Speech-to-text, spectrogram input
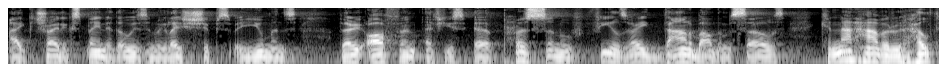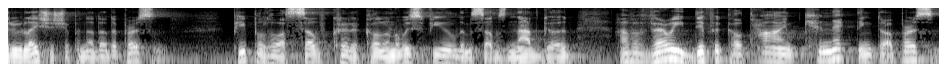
I try to explain it always in relationships with humans. Very often, if you, a person who feels very down about themselves cannot have a healthy relationship with another person people who are self critical and always feel themselves not good have a very difficult time connecting to a person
